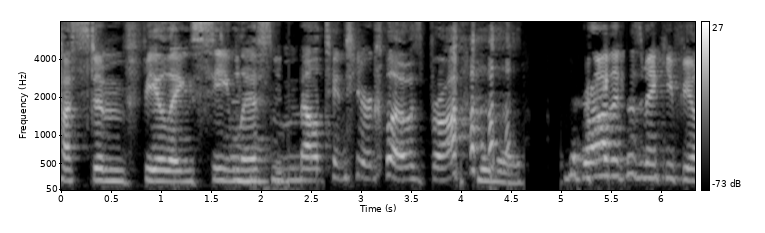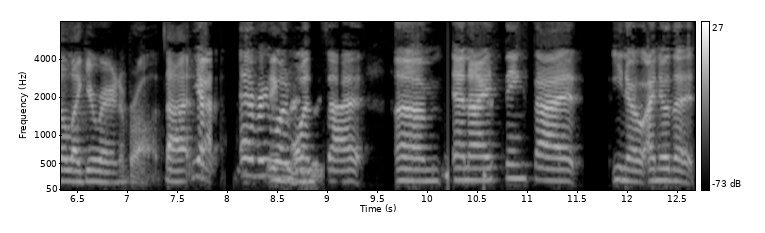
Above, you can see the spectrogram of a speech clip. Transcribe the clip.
custom feeling seamless mm-hmm. melt into your clothes bra the bra that does make you feel like you're wearing a bra that yeah everyone exactly. wants that um and i think that you know, I know that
